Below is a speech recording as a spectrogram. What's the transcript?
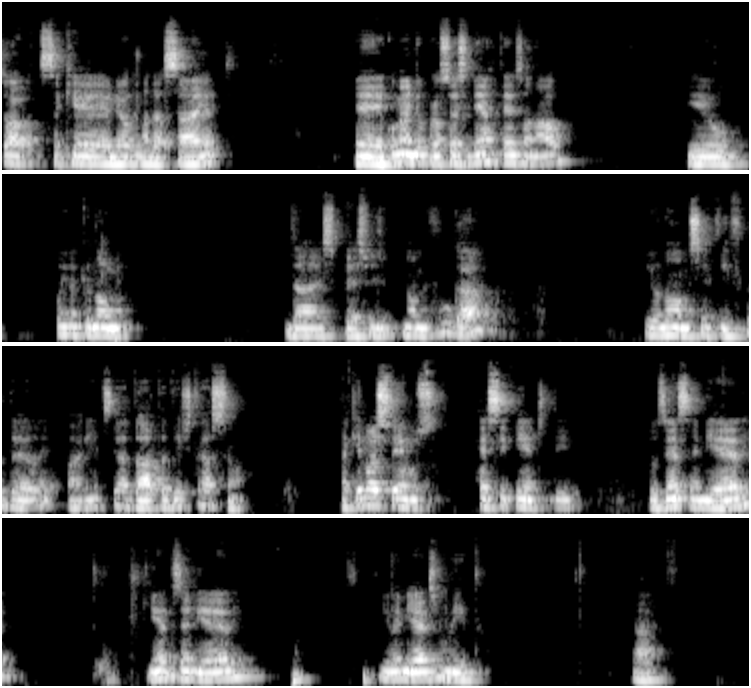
Pessoal, isso aqui é mel de mandaçaia. É, como é um processo bem artesanal, eu ponho aqui o nome da espécie, nome vulgar, e o nome científico dela, em parênteses, é a data de extração. Aqui nós temos recipiente de 200 ml, 500 ml, 1000 ml de um litro. Tá?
